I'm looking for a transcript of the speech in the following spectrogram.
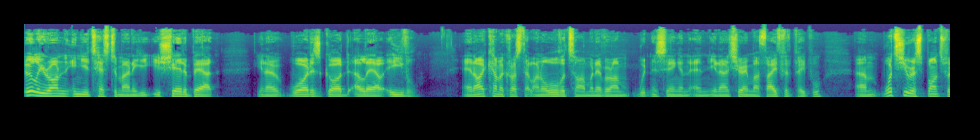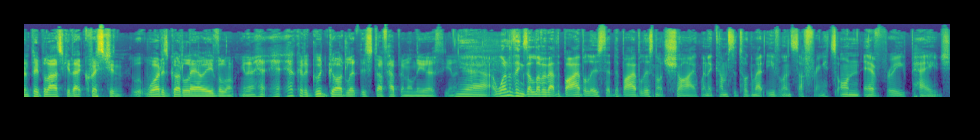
earlier on in your testimony, you, you shared about, you know, why does God allow evil? And I come across that one all the time whenever I'm witnessing and, and you know, sharing my faith with people. Um, what's your response when people ask you that question? Why does God allow evil? You know, how, how could a good God let this stuff happen on the earth? You know, Yeah, one of the things I love about the Bible is that the Bible is not shy when it comes to talking about evil and suffering. It's on every page.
